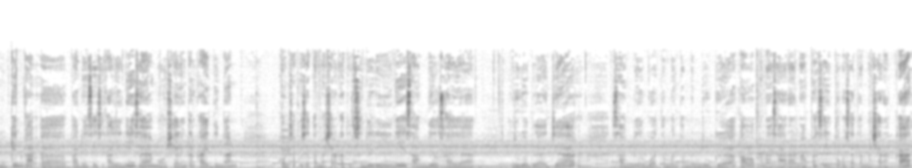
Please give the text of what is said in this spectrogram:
mungkin uh, pada sesi kali ini saya mau sharing terkait dengan konsep kesehatan masyarakat itu sendiri. Ini sambil saya juga belajar sambil buat teman-teman juga kalau penasaran apa sih itu kesehatan masyarakat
